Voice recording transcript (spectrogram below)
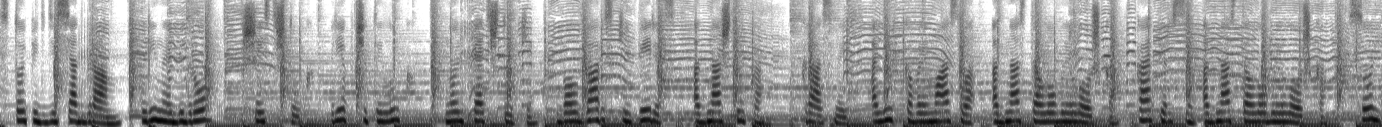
150 грамм, куриное бедро, 6 штук, репчатый лук, 0,5 штуки, болгарский перец, 1 штука, красный, оливковое масло, 1 столовая ложка, каперсы, 1 столовая ложка, соль,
